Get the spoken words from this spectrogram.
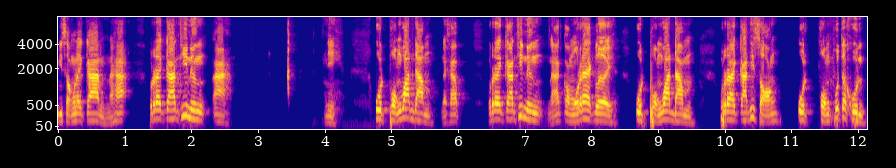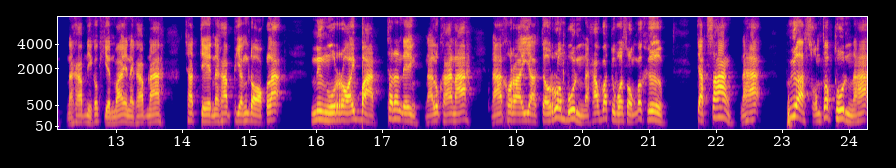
มีสองรายการนะฮะรายการที่หนึ่งอะนี่อุดผงว่านดำนะครับ รายการที่หนึ่งนะกล่องแรกเลย อุดผงว่านดำรายการที่สองอุดผงพุทธคุณนะครับ นี่เขาเขียนไว้นะครับนะ ชัดเจนนะครับ เพียงดอกละหนึ่งร้อยบาทเท่านั้นเองนะลูกค้านะนะใครอยากจะร่วมบุญนะครับ วัตถุประสงค์ก็คือจัดสร้างนะฮะเพื่อสมทบทุนนะฮะ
